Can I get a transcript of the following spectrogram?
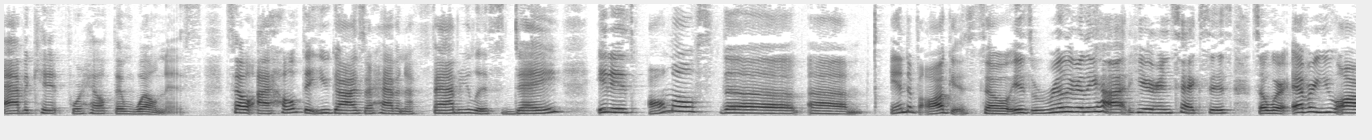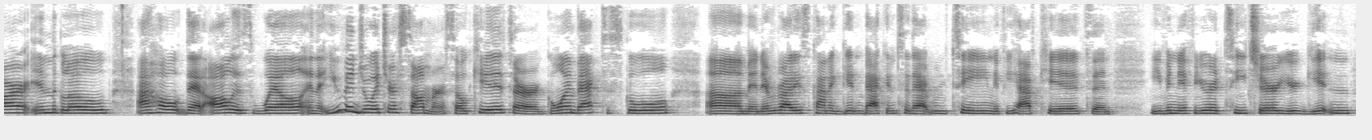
advocate for health and wellness. So I hope that you guys are having a fabulous day. It is almost the um, end of August. So it's really, really hot here in Texas. So wherever you are in the globe, I hope that all is well and that you've enjoyed your summer. So kids are going back to school um, and everybody's kind of getting back into that routine if you have kids. And even if you're a teacher, you're getting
